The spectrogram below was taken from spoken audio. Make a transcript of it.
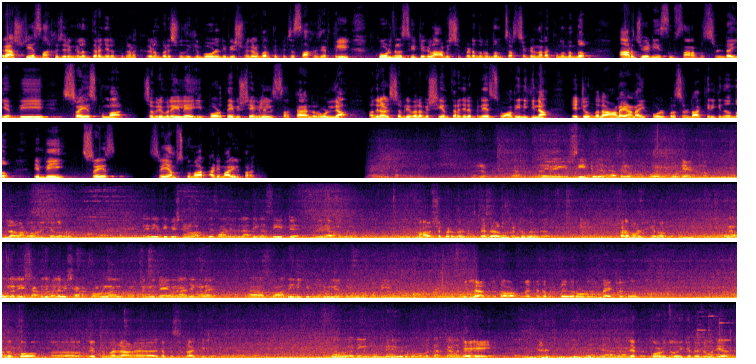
രാഷ്ട്രീയ സാഹചര്യങ്ങളും തെരഞ്ഞെടുപ്പ് കണക്കുകളും പരിശോധിക്കുമ്പോൾ ഡിവിഷനുകൾ വർദ്ധിപ്പിച്ച സാഹചര്യത്തിൽ കൂടുതൽ സീറ്റുകൾ ആവശ്യപ്പെടുന്നുണ്ടെന്നും ചർച്ചകൾ നടക്കുന്നുണ്ടെന്നും ആർ ജെ ഡി സംസ്ഥാന president M V Shreyas Kumar ശബരിമലയിലെ ഇപ്പോഴത്തെ വിഷയങ്ങളിൽ സർക്കാരിന്റെ റോളില്ല. അതിനാൽ ശബരിമല വിഷയം തെരഞ്ഞെടുപ്പിനെ സ്വാധീനിക്കില്ല. ഏറ്റവും നല്ല ആളെയാണ് ഇപ്പോൾ പ്രസിഡന്റാക്കിയിരിക്കുന്നതെന്നും എം വി ശ്രേയസ് ശ്രേയാംസ് കുമാർ അടിമാലിയിൽ പറഞ്ഞു. ഡിവിഷനുകൾ വർദ്ധിച്ച സാഹചര്യത്തിൽ അധിക സീറ്റ് ആവശ്യപ്പെടുന്നു ആവശ്യപ്പെടുന്നുണ്ട് തെരഞ്ഞെടുപ്പ് കിട്ടുന്നുണ്ട് നടന്നുകൊണ്ടിരിക്കുന്നുള്ളൂ പിന്നെ അതുപോലെ തന്നെ ഈ ശബരിമല വിഷയം അടക്കമുള്ള പ്രശ്നങ്ങൾ ജൈവരാജ്യങ്ങളെ സ്വാധീനിക്കുന്ന ഒരു വിലയിരുത്തലുണ്ടോ അപ്പോൾ ഇല്ല അത് ഗവൺമെന്റിന്റെ പ്രത്യേക റോളൊന്നും ഉണ്ടായിട്ടില്ലല്ലോ അതിപ്പോ അതിപ്പോൾ ഏറ്റവും നല്ല ആളെ അതിന്റെ പ്രസിഡന്റ് ആക്കിയില്ല അതുപോലെ തന്നെ ഈ മുന്നണി ചർച്ചകൾ ഇതെപ്പോഴും ചോദിക്കുന്ന ചോദ്യം അത്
